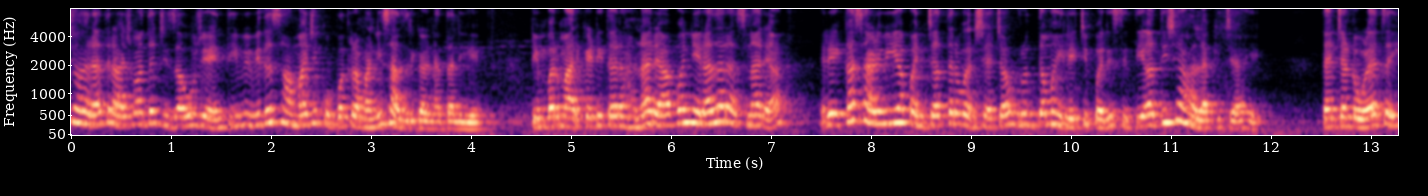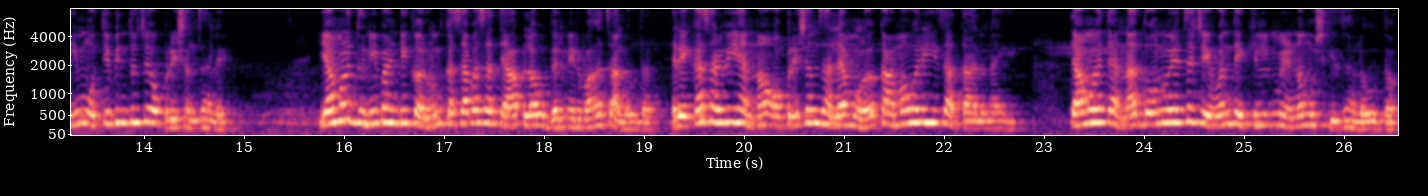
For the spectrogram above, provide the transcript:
शहरात राजमाता जिजाऊ जयंती विविध सामाजिक उपक्रमांनी साजरी करण्यात आली आहे. टिंबर मार्केट इथं राहणाऱ्या व निराधार असणाऱ्या रेखा साळवी या पंच्याहत्तर वर्षाच्या वृद्ध महिलेची परिस्थिती अतिशय हलाखीची आहे. त्यांच्या डोळ्याचंही मोतीबिंदूचे ऑपरेशन झाले. यामुळे धुनी भांडी करून कसाबसा त्या आपला उदरनिर्वाह चालवतात. रेखा साळवी यांना ऑपरेशन झाल्यामुळं कामावरही जाता आलं नाही. त्यामुळे त्यांना दोन वेळेचं जेवण देखील मिळणं मुश्किल झालं होतं.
